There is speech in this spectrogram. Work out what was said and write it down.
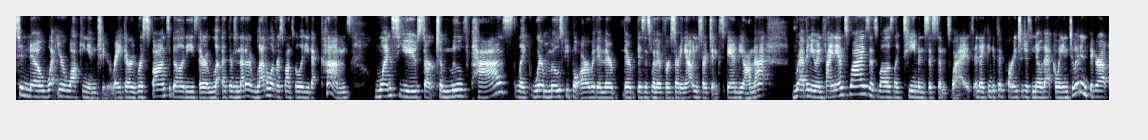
to know what you're walking into, right? There are responsibilities, there are, uh, there's another level of responsibility that comes once you start to move past like where most people are within their their business when they're first starting out and you start to expand beyond that revenue and finance wise as well as like team and systems wise and i think it's important to just know that going into it and figure out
